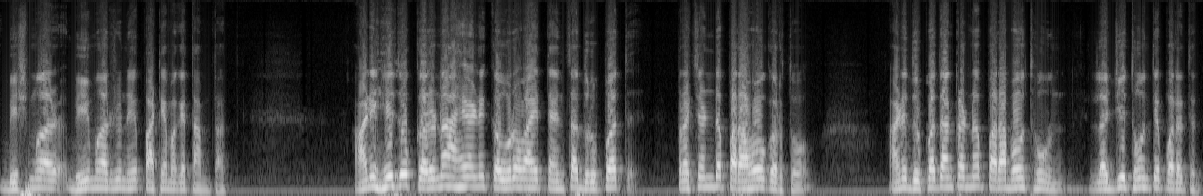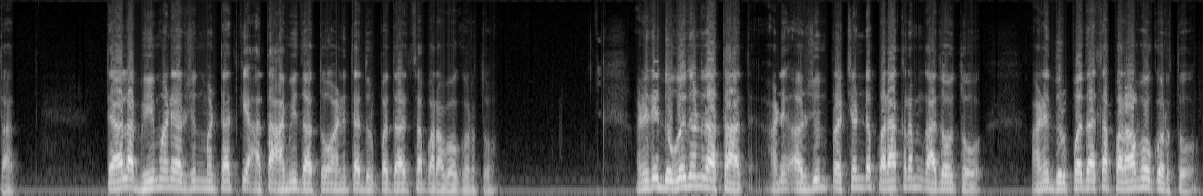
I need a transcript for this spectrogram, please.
भीष्म भीम अर्जुन हे पाठीमागे थांबतात. आणि हे जो कर्ण आहे आणि कौरव आहे त्यांचा द्रुपद प्रचंड पराभव करतो आणि द्रुपदांकडनं पराभूत होऊन लज्जित होऊन ते परत येतात. त्याला भीम आणि अर्जुन म्हणतात की आता आम्ही जातो आणि त्या द्रुपदाचा पराभव करतो. आणि ते दोघेजण जातात आणि अर्जुन प्रचंड पराक्रम गाजवतो आणि द्रुपदाचा पराभव करतो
